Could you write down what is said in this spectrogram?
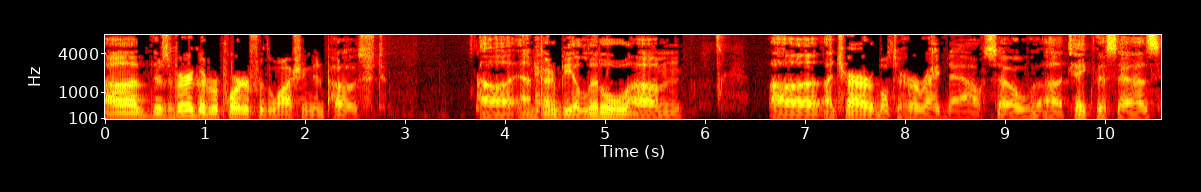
Uh, there's a very good reporter for the Washington Post. Uh, and I'm going to be a little um, uh, uncharitable to her right now. So uh, take this as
